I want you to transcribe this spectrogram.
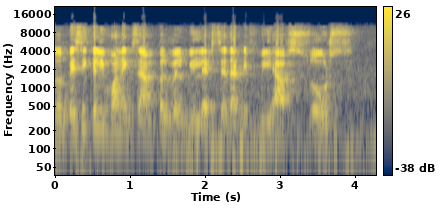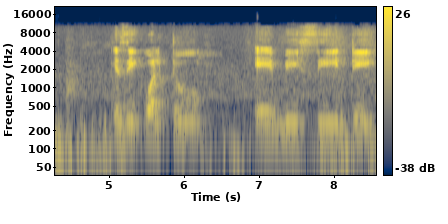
so basically one example will be let's say that if we have source is equal to a b c d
